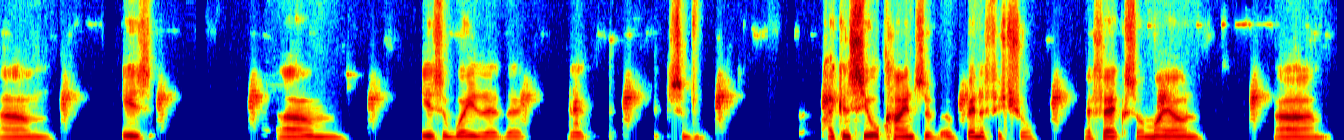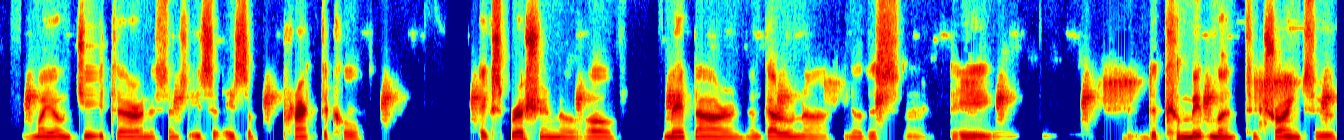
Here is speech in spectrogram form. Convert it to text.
um, is um, is a way that that that I can see all kinds of, of beneficial effects on my own um, my own jitta, and essentially it's a, it's a practical expression of, of metta and, and karuna. You know, this mm. the the commitment to trying to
